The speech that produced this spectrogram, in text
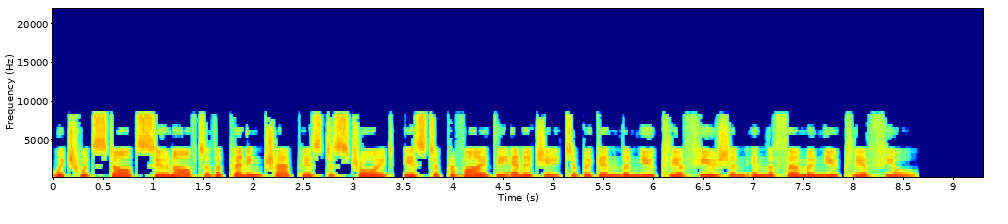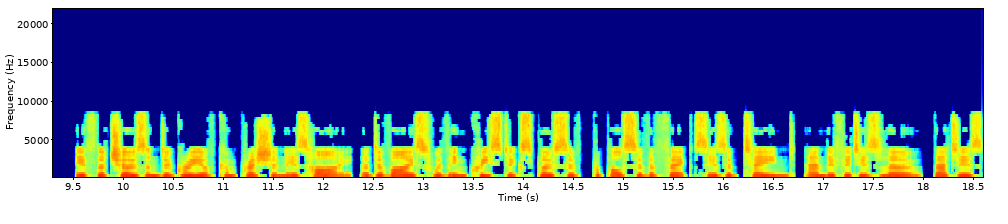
which would start soon after the Penning trap is destroyed, is to provide the energy to begin the nuclear fusion in the thermonuclear fuel. If the chosen degree of compression is high, a device with increased explosive, propulsive effects is obtained, and if it is low, that is,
